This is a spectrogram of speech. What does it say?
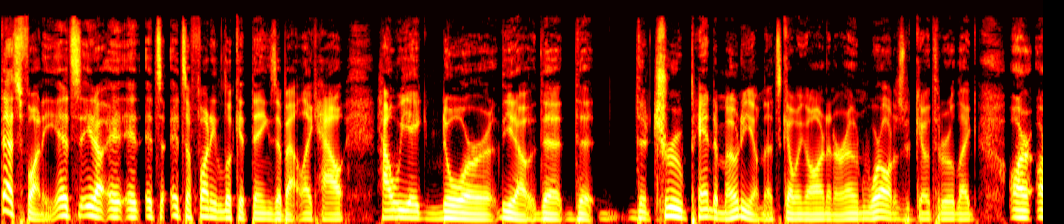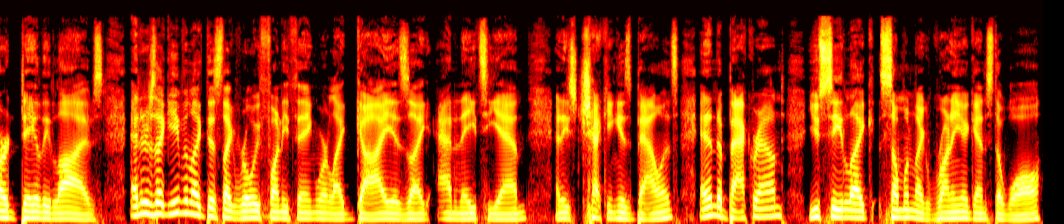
that's funny. It's you know it, it, it's it's a funny look at things about like how how we ignore you know the the the true pandemonium that's going on in our own world as we go through like our our daily lives. And there's like even like this like really funny thing where like guy is like at an ATM and he's checking his balance and in the background you see like someone like running against a wall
